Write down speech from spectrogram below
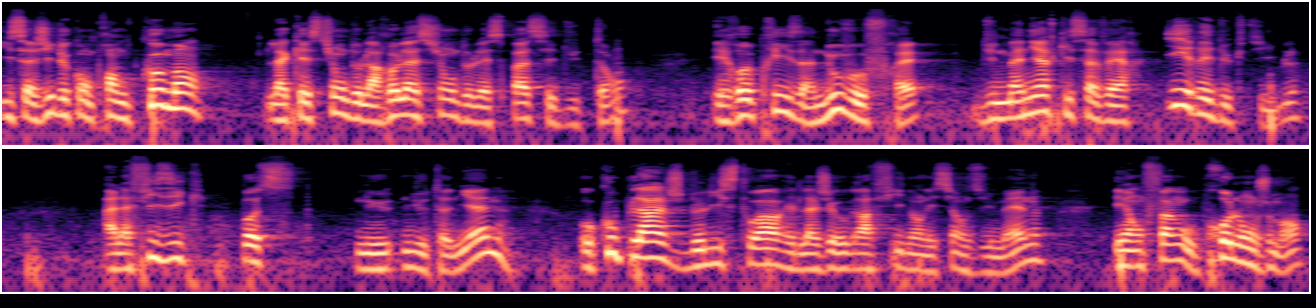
il s'agit de comprendre comment la question de la relation de l'espace et du temps est reprise à nouveau frais d'une manière qui s'avère irréductible à la physique post-newtonienne, au couplage de l'histoire et de la géographie dans les sciences humaines, et enfin au prolongement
